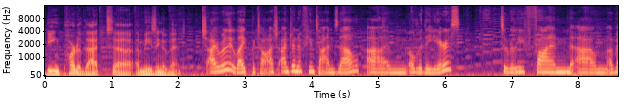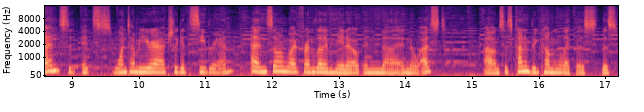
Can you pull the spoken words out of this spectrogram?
being part of that uh, amazing event? I really like Batoche. I've been a few times now um, over the years. It's a really fun um, event. It's one time a year I actually get to see Brianne and some of my friends that I've made out in uh, in the West. Um, so it's kind of becoming like this this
